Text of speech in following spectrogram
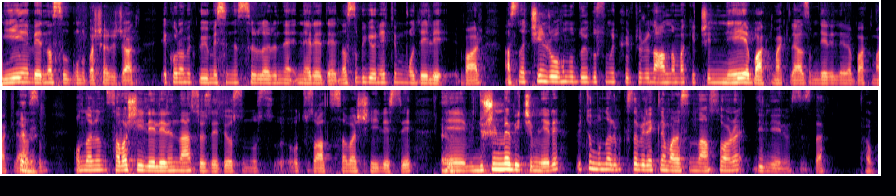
niye ve nasıl bunu başaracak? Ekonomik büyümesinin sırları ne, nerede? Nasıl bir yönetim modeli var? Aslında Çin ruhunu, duygusunu, kültürünü anlamak için neye bakmak lazım? Nerelere bakmak lazım? Evet. Onların savaş hilelerinden söz ediyorsunuz. 36 savaş hilesi. Evet. E, düşünme biçimleri. Bütün bunları bir kısa bir reklam arasından sonra dinleyelim sizden. Tamam.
